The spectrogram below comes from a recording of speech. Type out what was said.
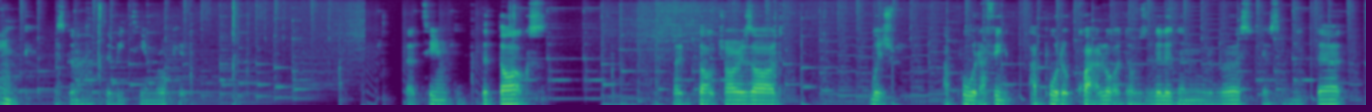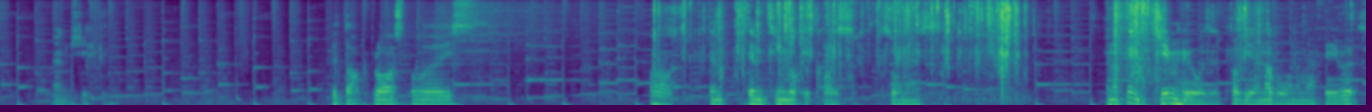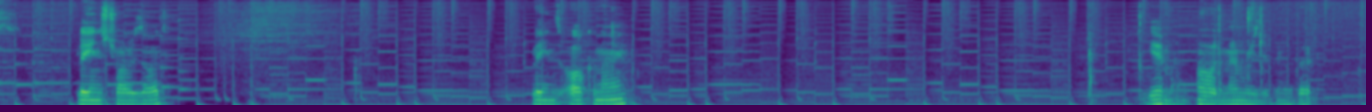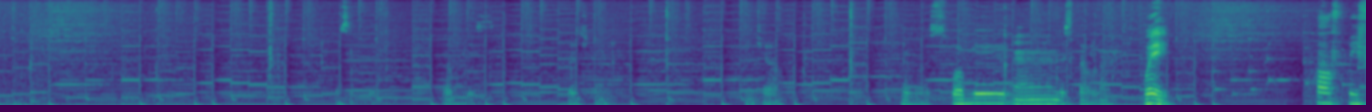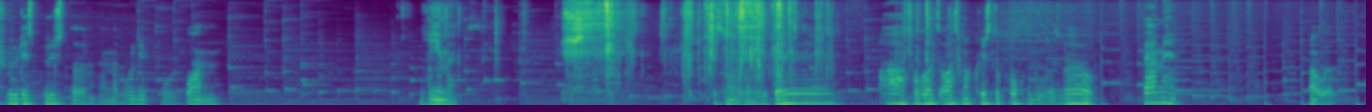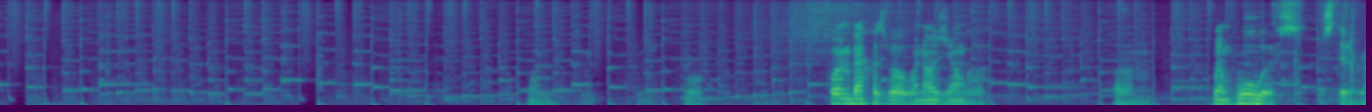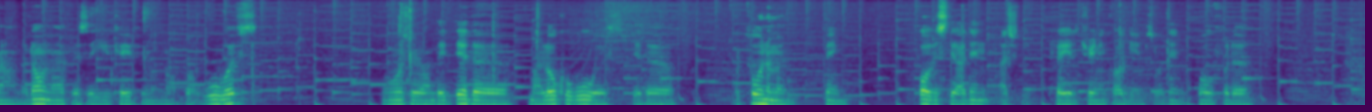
think it's gonna have to be Team Rocket. That team, the Darks, like Dark Charizard, which I pulled, I think I pulled up quite a lot of those Lilligant reverse, yes I need that, and Shifty. The Dark Blastoise. Oh, them, them Team Rocket cards, so nice. And I think Gym Heroes is probably another one of my favorites. Blaine's Charizard. Blaine's Arcanine. Yeah, man. Oh, the memories back. It. Out. Reverse Swablu, and the that one. Wait! Halfway through this booster, and I've only pulled one VMAX. One's gonna be bad. Oh, I forgot to ask my crystal pokeball as well. Damn it. Oh well. One, two, three, four. Going back as well, when I was younger, um, when Woolworths was still around, I don't know if it's a UK thing or not, but Woolworths, was around, they did a, my local Woolworths did a, a tournament thing. Obviously, I didn't actually play the trading card game, so I didn't go for the.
